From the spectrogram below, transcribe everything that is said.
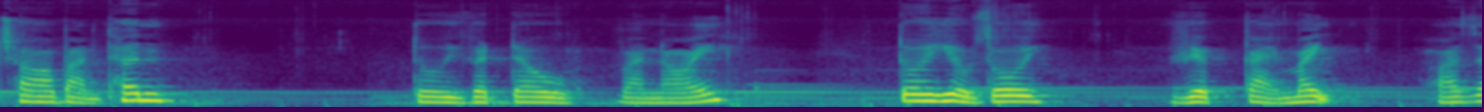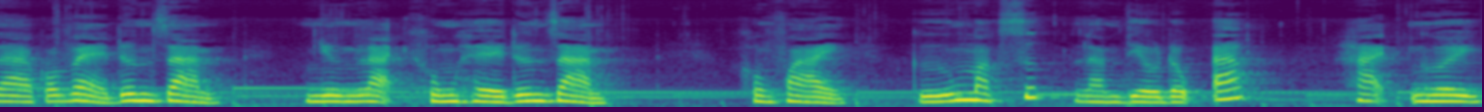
cho bản thân tôi gật đầu và nói tôi hiểu rồi việc cải mệnh hóa ra có vẻ đơn giản nhưng lại không hề đơn giản không phải, cứ mặc sức làm điều độc ác, hại người,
